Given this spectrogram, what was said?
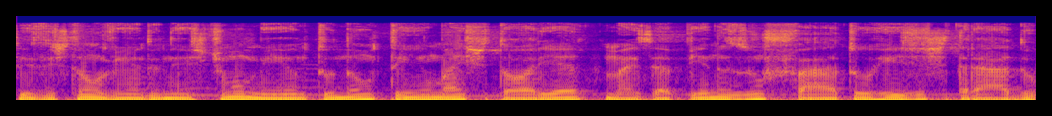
Vocês estão vendo neste momento não tem uma história, mas apenas um fato registrado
